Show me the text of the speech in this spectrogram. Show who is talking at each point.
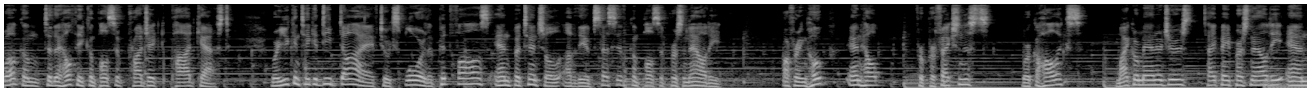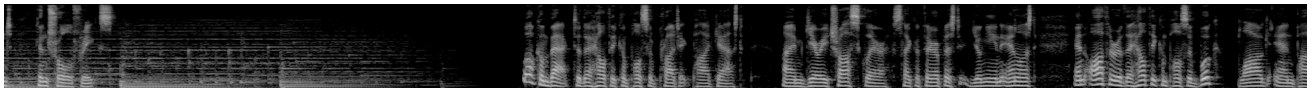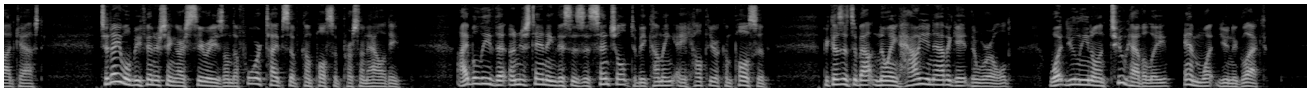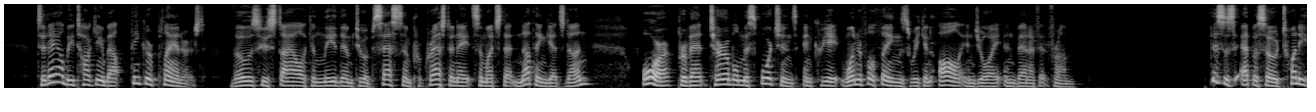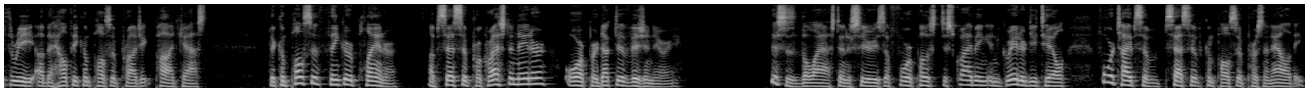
Speaker 1: Welcome to the Healthy Compulsive Project podcast, where you can take a deep dive to explore the pitfalls and potential of the obsessive compulsive personality, offering hope and help for perfectionists, workaholics, micromanagers, type A personality, and control freaks. Welcome back to the Healthy Compulsive Project podcast. I'm Gary Trosclair, psychotherapist, Jungian analyst, and author of the Healthy Compulsive book, blog, and podcast. Today we'll be finishing our series on the four types of compulsive personality. I believe that understanding this is essential to becoming a healthier compulsive because it's about knowing how you navigate the world, what you lean on too heavily, and what you neglect. Today I'll be talking about thinker planners, those whose style can lead them to obsess and procrastinate so much that nothing gets done, or prevent terrible misfortunes and create wonderful things we can all enjoy and benefit from. This is episode 23 of the Healthy Compulsive Project podcast. The Compulsive Thinker Planner, Obsessive Procrastinator, or Productive Visionary. This is the last in a series of four posts describing in greater detail four types of obsessive compulsive personality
